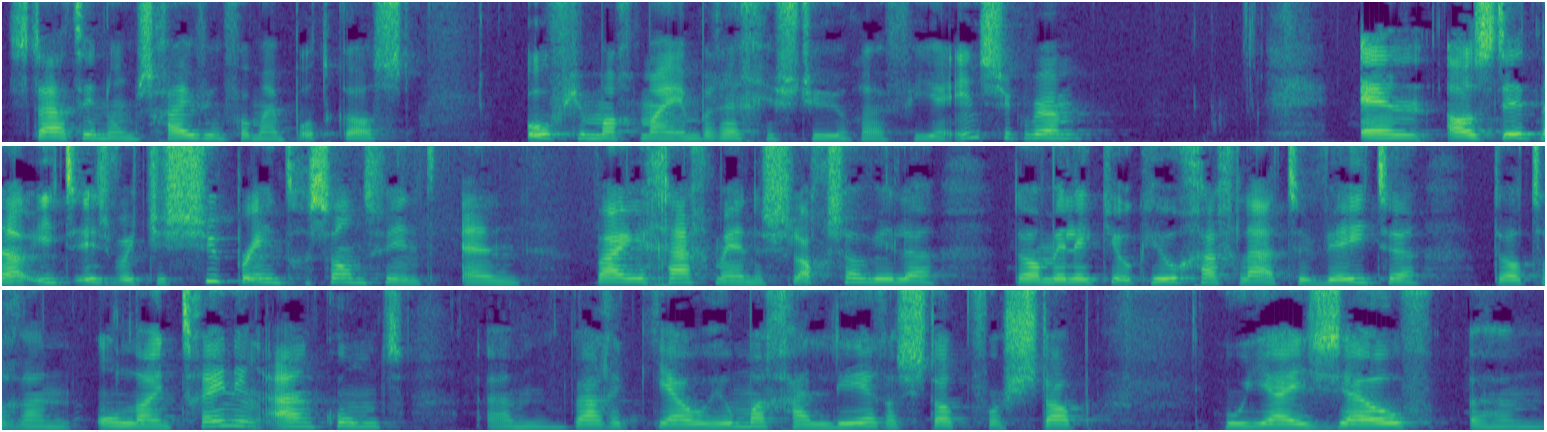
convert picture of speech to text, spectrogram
staat in de omschrijving van mijn podcast. Of je mag mij een berichtje sturen via Instagram. En als dit nou iets is wat je super interessant vindt en waar je graag mee aan de slag zou willen, dan wil ik je ook heel graag laten weten dat er een online training aankomt. Um, waar ik jou helemaal ga leren, stap voor stap, hoe jij zelf ehm,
